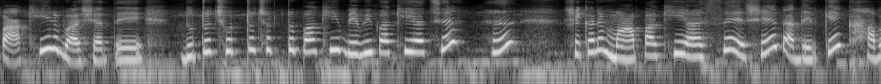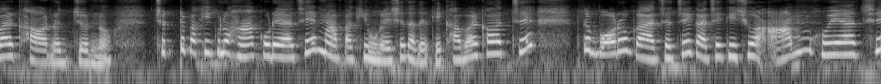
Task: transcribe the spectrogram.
পাখির বাসাতে দুটো ছোট্ট ছোট্ট পাখি, বেবি পাখি আছে হ্যাঁ? সেখানে মা পাখি আসে এসে তাদেরকে খাবার খাওয়ানোর জন্য। ছোট্ট পাখিগুলো হাঁ করে আছে, মা পাখি উড়ে এসে তাদেরকে খাবার খাওয়াচ্ছে। একটা বড় গাছ আছে, গাছে কিছু আম হয়ে আছে।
